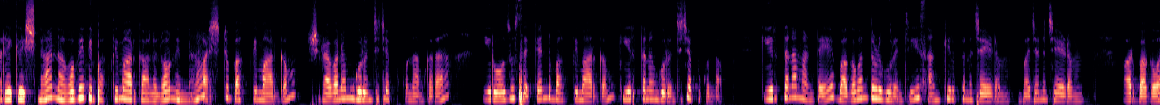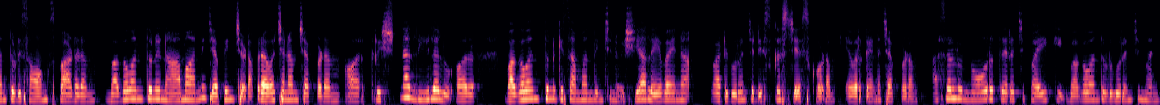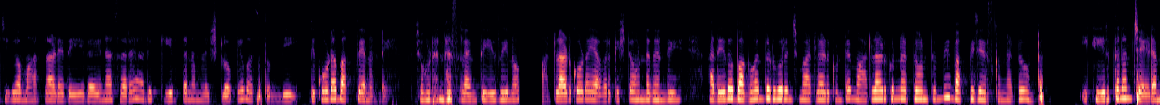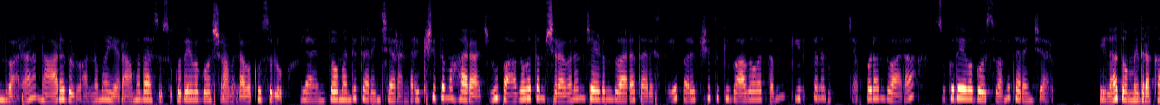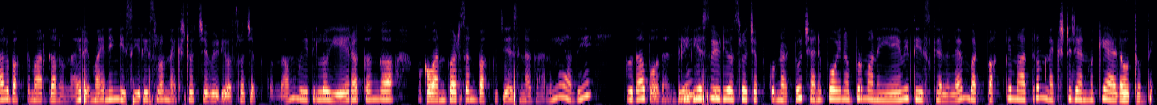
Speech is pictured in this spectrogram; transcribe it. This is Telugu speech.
హరే కృష్ణ నవవిధి భక్తి మార్గాలలో నిన్న ఫస్ట్ భక్తి మార్గం శ్రవణం గురించి చెప్పుకున్నాం కదా. ఈరోజు సెకండ్ భక్తి మార్గం కీర్తనం గురించి చెప్పుకుందాం. కీర్తనం అంటే భగవంతుడి గురించి సంకీర్తన చేయడం భజన చేయడం ఆర్ భగవంతుడి సాంగ్స్ పాడడం భగవంతుని నామాన్ని జపించడం ప్రవచనం చెప్పడం ఆర్ కృష్ణ లీలలు ఆర్ భగవంతునికి సంబంధించిన విషయాలు ఏవైనా వాటి గురించి డిస్కస్ చేసుకోవడం ఎవరికైనా చెప్పడం. అసలు నోరు తెరచి పైకి భగవంతుడి గురించి మంచిగా మాట్లాడేది ఏదైనా సరే అది కీర్తనం లిస్టులోకే వస్తుంది. ఇది కూడా భక్తేనండి. చూడండి అసలు ఎంత ఈజీనో. మాట్లాడుకోవడం ఎవరికి ఇష్టం ఉండదండి. అదేదో భగవంతుడి గురించి మాట్లాడుకుంటే మాట్లాడుకున్నట్టు ఉంటుంది భక్తి చేసుకున్నట్టు ఉంటుంది. ఈ కీర్తనం చేయడం ద్వారా నారదుడు అన్నమయ్య రామదాసు సుఖదేవ గోస్వామి లవకుశులు ఇలా ఎంతోమంది తరించారని. పరీక్షిత మహారాజు భాగవతం శ్రవణం చేయడం ద్వారా తరిస్తే పరీక్షితుకి భాగవతం కీర్తనం చెప్పడం ద్వారా సుఖదేవ గోస్వామి తరించారు. ఇలా తొమ్మిది రకాల భక్తి మార్గాలు ఉన్నాయి రిమైనింగ్ ఈ సిరీస్లో నెక్స్ట్ వచ్చే వీడియోస్లో చెప్పుకుందాం. వీటిలో ఏ రకంగా ఒక వన్ పర్సెంట్ భక్తి చేసినా కానీ అది వృధా పోదండి. ప్రీవియస్ వీడియోస్లో చెప్పుకున్నట్టు చనిపోయినప్పుడు మనం ఏమీ తీసుకెళ్ళలేం బట్ భక్తి మాత్రం నెక్స్ట్ జన్మకి యాడ్ అవుతుంది.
